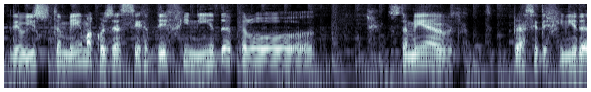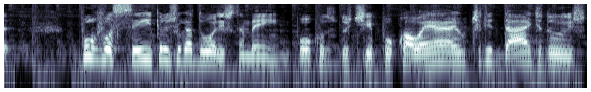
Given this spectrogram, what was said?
Entendeu? Isso também é uma coisa a ser definida pelo. Isso também é para ser definida por você e pelos jogadores também. Um pouco do tipo qual é a utilidade dos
